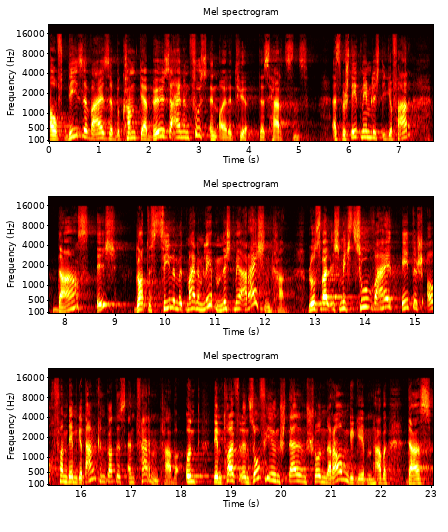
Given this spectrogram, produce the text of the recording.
auf diese Weise bekommt der Böse einen Fuß in eure Tür des Herzens. Es besteht nämlich die Gefahr, dass ich Gottes Ziele mit meinem Leben nicht mehr erreichen kann. Bloß weil ich mich zu weit ethisch auch von dem Gedanken Gottes entfernt habe und dem Teufel in so vielen Stellen schon Raum gegeben habe, dass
